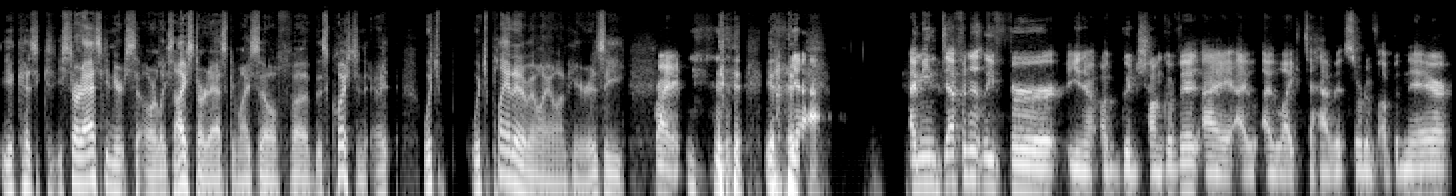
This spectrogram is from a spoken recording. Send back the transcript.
because you, you start asking yourself or at least i start asking myself uh, this question which which planet am i on here is he right you know? yeah i mean definitely for you know a good chunk of it I, I i like to have it sort of up in the air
